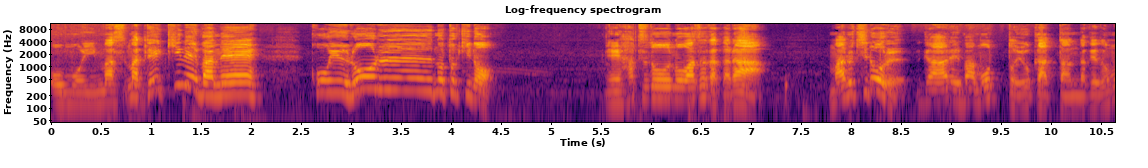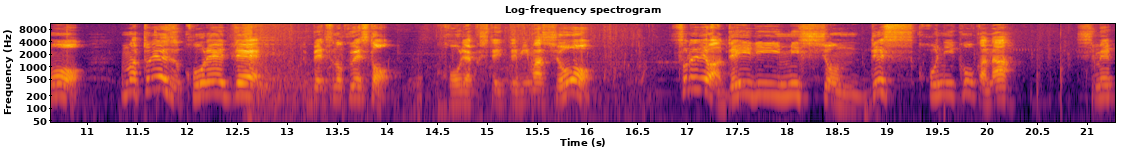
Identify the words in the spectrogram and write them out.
思います。まあ、できればね、こういうロールの時の、えー、発動の技だから、マルチロールがあればもっと良かったんだけども、まあ、とりあえずこれで別のクエスト攻略していってみましょう。それではデイリーミッションです。ここに行こうかな。湿っ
